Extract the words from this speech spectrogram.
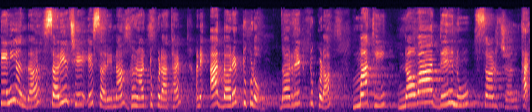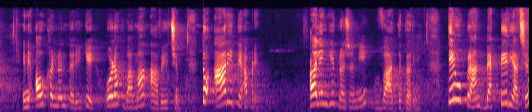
તેની અંદર શરીર છે એ શરીરના ઘણા ટુકડા થાય અને આ દરેક ટુકડો, દરેક ટુકડામાંથી નવા દેહનું સર્જન થાય. એને અવખંડન તરીકે ઓળખવામાં આવે છે. તો આ રીતે આપણે અલિંગી પ્રજનની વાત કરી. તે ઉપરાંત બેક્ટેરિયા છે,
